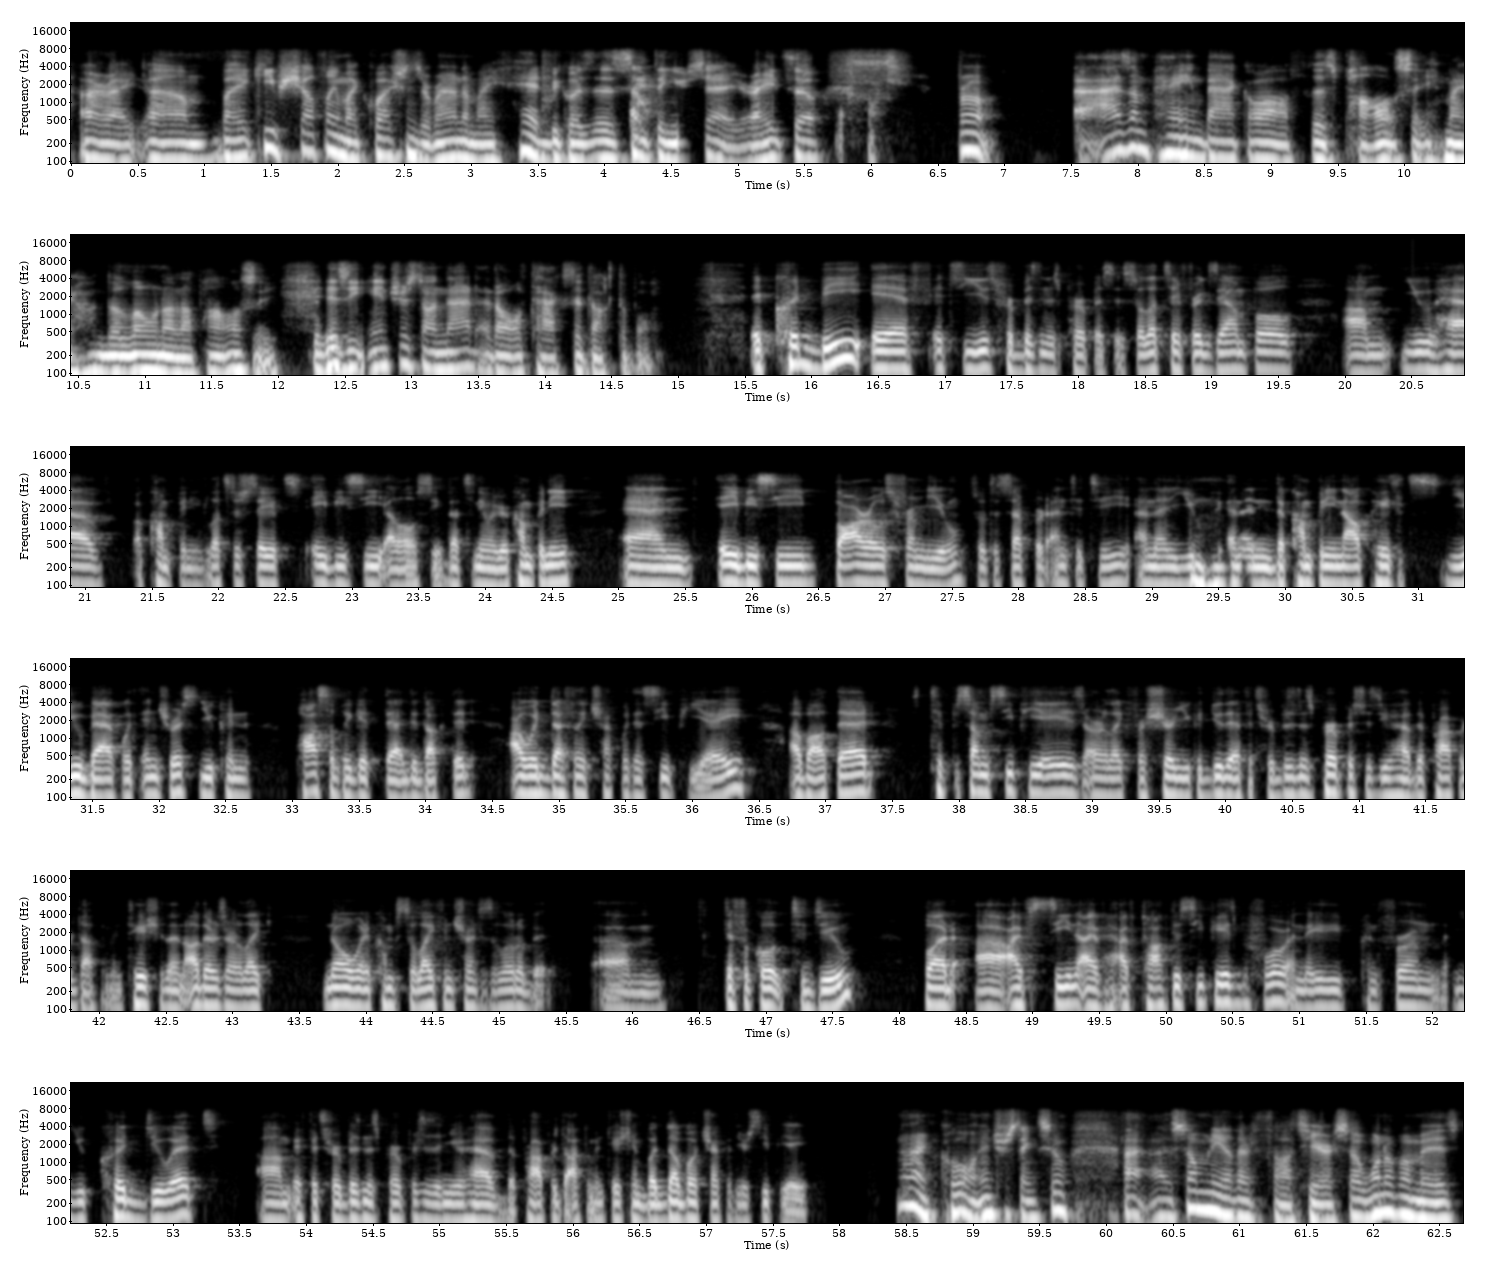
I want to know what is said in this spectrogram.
All right. Um, but I keep shuffling my questions around in my head because there's something you say, right? So, from as I'm paying back off this policy, my the loan on a policy, mm-hmm. is the interest on that at all tax deductible? It could be if it's used for business purposes. So let's say, for example, um, you have a company. Let's just say it's ABC LLC. That's the name of your company, and ABC borrows from you, so it's a separate entity, and then you Mhm. and then the company now pays its you back with interest, you can possibly get that deducted. I would definitely check with a CPA about that. Some CPAs are like for sure you could do that if it's for business purposes, you have the proper documentation. Then others are like, no, when it comes to life insurance, it's a little bit um, difficult to do. But uh, I've seen, I've I've talked to CPAs before, and they confirm you could do it um, if it's for business purposes and you have the proper documentation. But double check with your CPA. All right, cool, interesting. So, uh, uh, so many other thoughts here. So one of them is,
